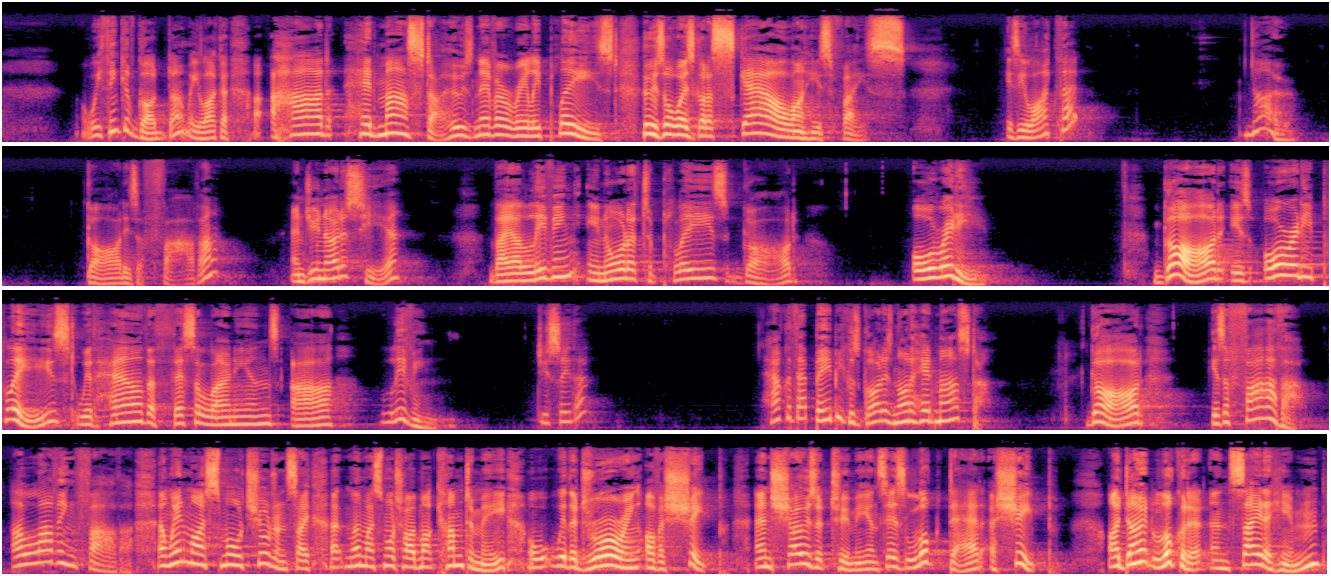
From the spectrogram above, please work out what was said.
We think of God, don't we, like a, a hard headmaster who's never really pleased, who's always got a scowl on his face. Is he like that? No. God is a father. And you notice here, they are living in order to please God already. God is already pleased with how the Thessalonians are living. Do you see that? How could that be? Because God is not a headmaster. God is a father, a loving father. And when my small children say, uh, when my small child might come to me with a drawing of a sheep and shows it to me and says, Look, Dad, a sheep. I don't look at it and say to him,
